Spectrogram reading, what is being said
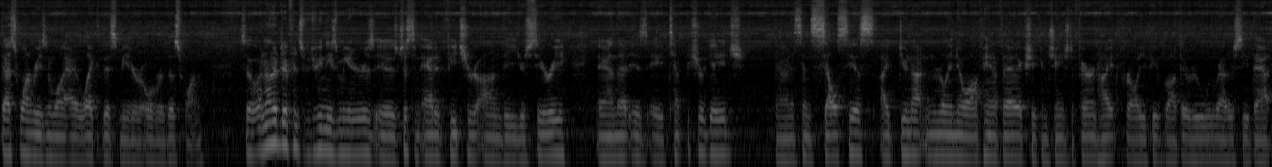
That's one reason why I like this meter over this one. So another difference between these meters is just an added feature on the Urceri, and that is a temperature gauge, and it's in Celsius. I do not really know offhand if that actually can change to Fahrenheit for all you people out there who would rather see that.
